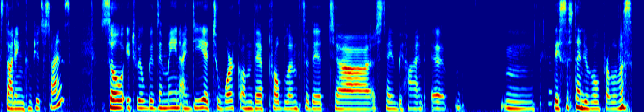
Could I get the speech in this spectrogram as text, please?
studying computer science. So it will be the main idea to work on the problems that uh, stay behind. Uh, mm, the sustainable problems.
